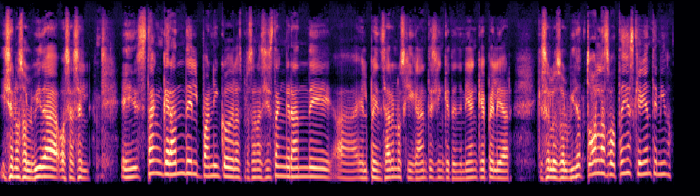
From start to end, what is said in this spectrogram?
y se nos olvida, o sea, se- es tan grande el pánico de las personas y es tan grande ah, el pensar en los gigantes y en que tendrían que pelear, que se los olvida todas las batallas que habían tenido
